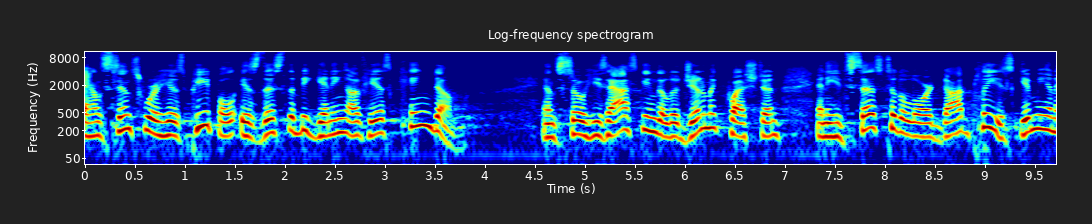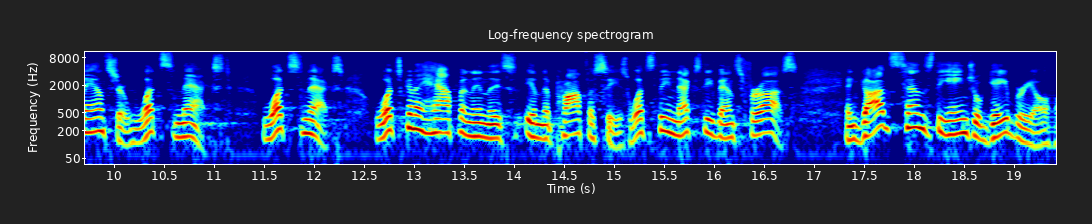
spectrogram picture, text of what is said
And since we're his people, is this the beginning of his kingdom? And so he's asking the legitimate question, and he says to the Lord, God, please give me an answer. What's next? What's next? What's going to happen in, this, in the prophecies? What's the next events for us? And God sends the angel Gabriel,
